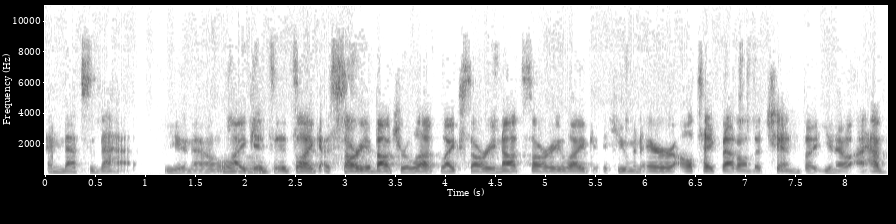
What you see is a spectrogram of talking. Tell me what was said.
and that's that you know mm-hmm. like it's it's like sorry about your luck like sorry not sorry like human error i'll take that on the chin but you know i have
